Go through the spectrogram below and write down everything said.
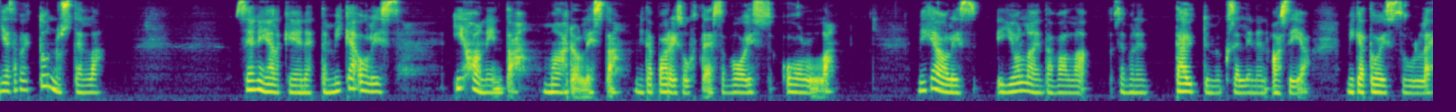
Ja sä voit tunnustella sen jälkeen, että mikä olisi ihaninta mahdollista, mitä parisuhteessa voisi olla. Mikä olisi jollain tavalla semmoinen täyttymyksellinen asia, mikä toisi sulle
